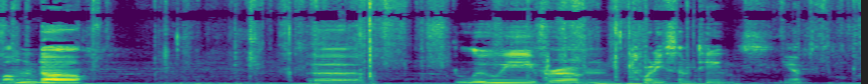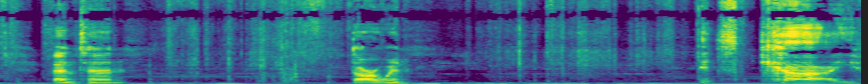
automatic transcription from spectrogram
Lung Da, uh, Louis from 2017's, yeah, Ben 10, Darwin, it's Kai,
